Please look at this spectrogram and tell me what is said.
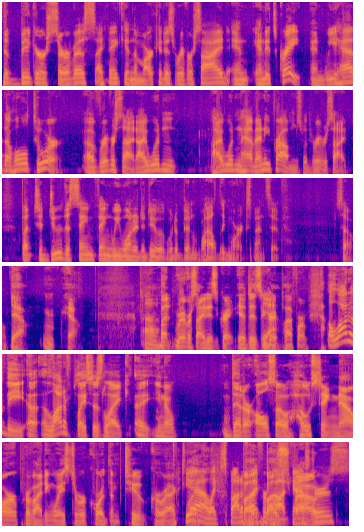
the bigger service I think in the market is Riverside and and it's great and we had a whole tour of Riverside. I wouldn't I wouldn't have any problems with Riverside, but to do the same thing we wanted to do it would have been wildly more expensive. So, Yeah, mm, yeah. but Riverside is great. It is a Um, yeah. great platform. A lot of the uh, a lot of places like uh, you know that are also hosting now are providing ways to record them too. Correct? yeah, like, Spotify Bu- for Buzzsprout. podcasters.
